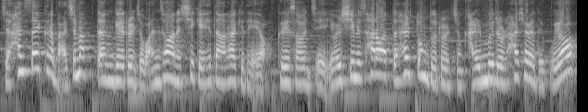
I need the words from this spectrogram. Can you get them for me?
이제 한 사이클의 마지막 단계를 이제 완성하는 시기에 해당을 하게 돼요. 그래서 이제 열심히 살아왔던 활동들을 좀 갈무리를 하셔야 되고요.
